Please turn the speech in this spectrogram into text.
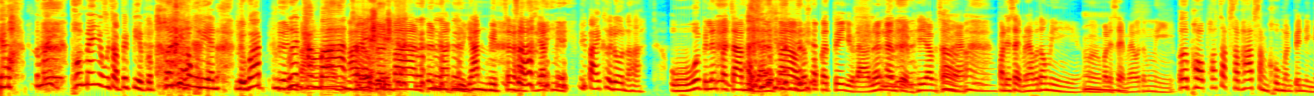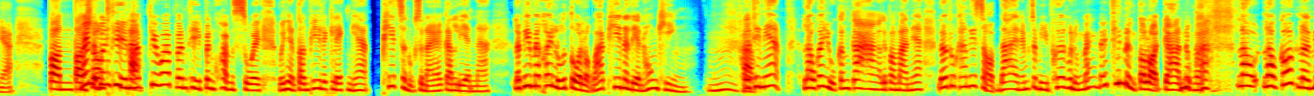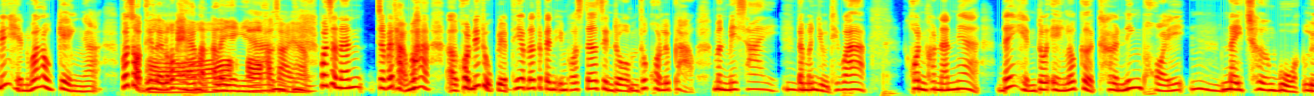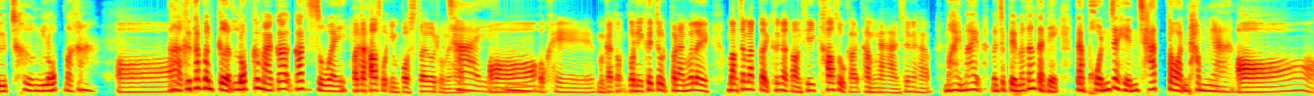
ยังไม่พ่อแม่ยังอุตส่าห์ไปเปรียบกับเพื่อนที่โรงเรียน หรือว่าเพื่อนข้างบ้านใช่อะไรเพื่อนบ้านเพื่อนบ้านหรือญาติมิตรใช่ไหมครับญาติมิตรพี่ไปเคยโดนเหรอคะโอ้ยเป็นเรื่องประจำอยู่แล้วหรือเปล่าเรื่องปกติอยู่แล้ว เรื่องงานเปรียบเทียบใช่ไหมเออเออปฏิเสธไม่ได้ว่าต้องมีเออปฏิเสธไม่ได้ว่าต้องมีเออเพราะเพราะจากสภาพสังคมมันเป็นอย่างเงี้ยตอนตอนไม่ช่แล้ววงบางทีนะค่พี่ว่าบางทีเป็นความซวยเหมือนอย่างตอนพี่เล็ก ๆเนี้ยพี่สนุกสนานกับการเรียนนะแล้วพี่ไม่ค่อยรู้ตัวหรอกว่าพี่น่ะเรียนห้องคิง อืมครับแต่ทีเนี้ยเราก็อยู่กลางๆอะไรประมาณเนี้ยแล้วทุกครั้งที่สอบได้เนี่ยมันจะมีเพื่อนคนหนึ่งแม่งได้ที่หนึ่งตลอดการถูกไหมเราเราก็เลยไม่เห็นว่าเราเก่งอะเพราะสอบที่เลยเราก็แพ้มันอะไรอย่างเงี้ยอ๋อเข้าใจครับเพราะฉะนั้นจะไปถามว่าเอ่อคนที่ถูกเปรียบเทียบแล้วจะเป็น imposter syndrome ทุกคนหรือเปล่า มันไม่ใช่ แต่มันอยู่ที่ว่าคนคนนั้นเนี่ยได้เห็นตัวเองแล้วเกิด turning point อืมในเชิงบวกหรือเชิงลบอะค่ะ อ๋อออ่าคือถ้ามันเกิดลบขึ้นมาก็ก็ซวย ก็จะเข้าสู่ imposter ถูกไหมครัใช่อ๋ออโอเคเหมือนกันตรงตัวนี้คือจุดเพราะฉะนั้นก็เลยมักจะมาเกิดขึ้นกับตอนที่เข้าสู่การทำงานใช่ไหมครับ ไม่ไม่มันจะเป็นมาตั้งแต่เด็ก แต่ผลจะเห็นชัดตอนทำงานอ๋อ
